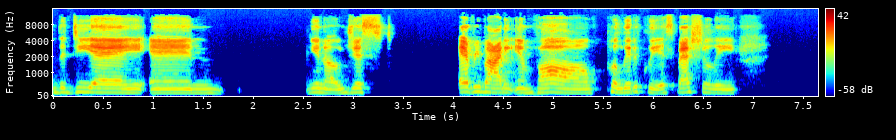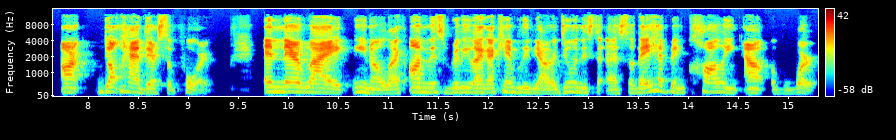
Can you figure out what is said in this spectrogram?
the DA and you know, just everybody involved politically especially aren't don't have their support and they're like you know like on this really like i can't believe y'all are doing this to us. So they have been calling out of work.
